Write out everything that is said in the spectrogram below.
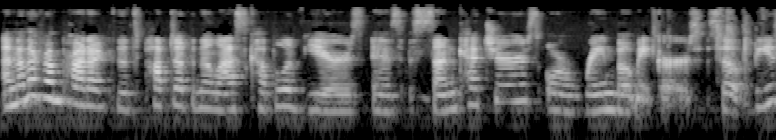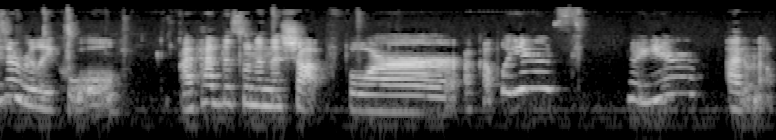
Another fun product that's popped up in the last couple of years is sun catchers or rainbow makers. So these are really cool. I've had this one in the shop for a couple years, a year, I don't know.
